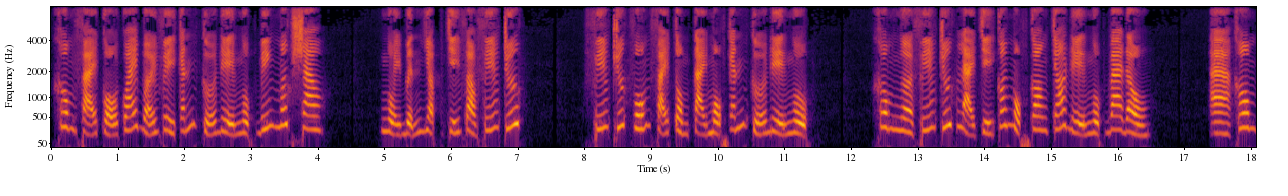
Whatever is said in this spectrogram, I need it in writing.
Không phải cổ quái bởi vì cánh cửa địa ngục biến mất sao? Ngụy Bỉnh dập chỉ vào phía trước. Phía trước vốn phải tồn tại một cánh cửa địa ngục. Không ngờ phía trước lại chỉ có một con chó địa ngục ba đầu. À không.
